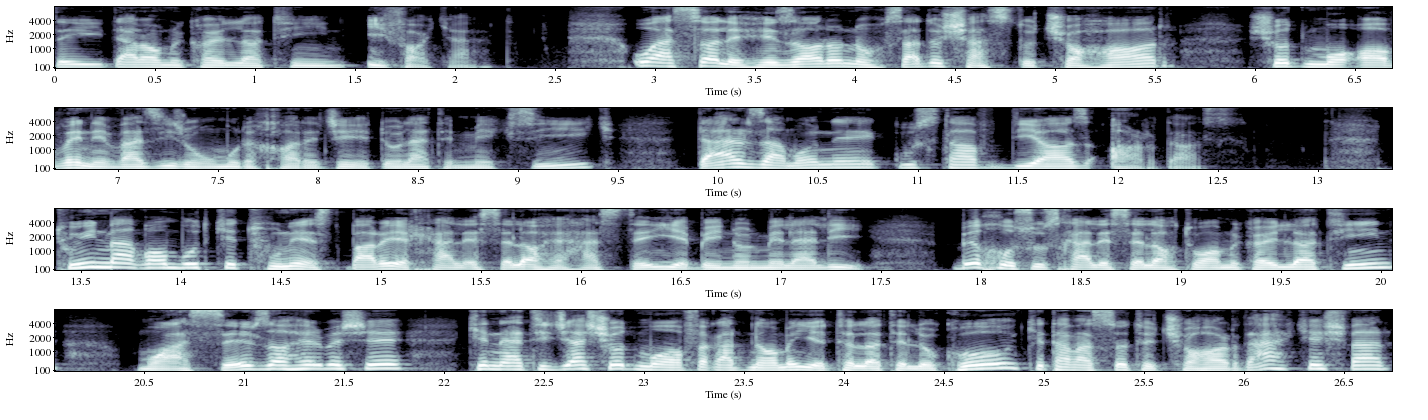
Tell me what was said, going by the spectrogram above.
ای در آمریکای لاتین ایفا کرد. او از سال 1964 شد معاون وزیر امور خارجه دولت مکزیک در زمان گوستاو دیاز آرداز. تو این مقام بود که تونست برای خلع سلاح هسته‌ای بین المللی به خصوص خلع سلاح تو آمریکای لاتین موثر ظاهر بشه که نتیجه شد موافقت نامه لوکو که توسط 14 کشور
